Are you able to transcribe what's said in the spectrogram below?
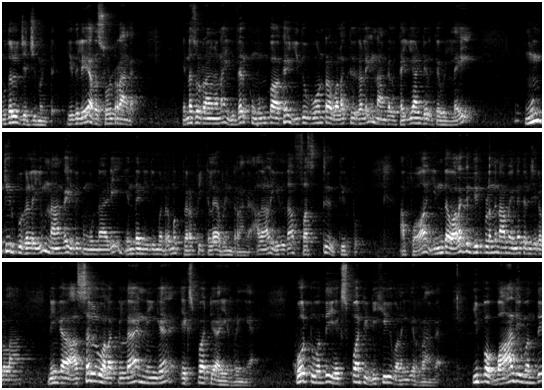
முதல் ஜட்ஜ்மெண்ட்டு இதிலே அதை சொல்கிறாங்க என்ன சொல்கிறாங்கன்னா இதற்கு முன்பாக இது போன்ற வழக்குகளை நாங்கள் கையாண்டிருக்கவில்லை. முன் தீர்ப்புகளையும் நாங்கள் இதுக்கு முன்னாடி எந்த நீதிமன்றமும் பிறப்பிக்கலை அப்படின்றாங்க. அதனால் இதுதான் ஃபஸ்ட்டு தீர்ப்பு. அப்போது இந்த வழக்கு தீர்ப்புலேருந்து நாம் என்ன தெரிஞ்சுக்கிடலாம்? நீங்கள் அசல் வழக்கில் நீங்கள் எக்ஸ்பார்ட்டி ஆகிடுறீங்க கோர்ட்டு வந்து எக்ஸ்பார்ட்டி டிகிரி வழங்கிடுறாங்க. இப்போ வாதி வந்து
